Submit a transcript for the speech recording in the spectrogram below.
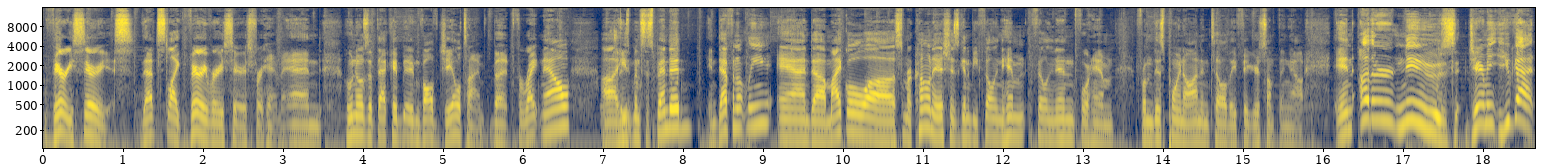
very serious. That's like very, very serious for him. And who knows if that could involve jail time. But for right now, uh, he's been suspended indefinitely, and uh, Michael uh, Smerconish is going to be filling him, filling in for him from this point on until they figure something out. In other news, Jeremy, you got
